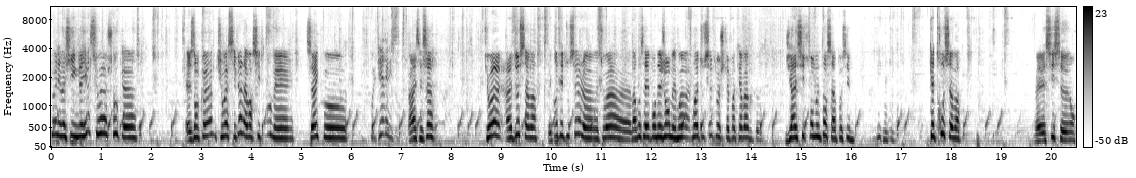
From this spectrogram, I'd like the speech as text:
Tu vois, les machines glaciales, tu vois, je trouve que. Elles ont quand même, tu vois, c'est bien d'avoir six trous, mais c'est vrai qu'il faut. Faut le dire, il est Ouais, c'est ça. Tu vois, à deux, ça va. Mais quand t'es tout seul, euh, tu vois, euh, parfois ça dépend des gens, mais moi, moi tout seul, tu vois, je serais pas capable. quoi. Gérer six trous en même temps, c'est impossible. Quatre trous, ça va. Mais six, euh, non.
